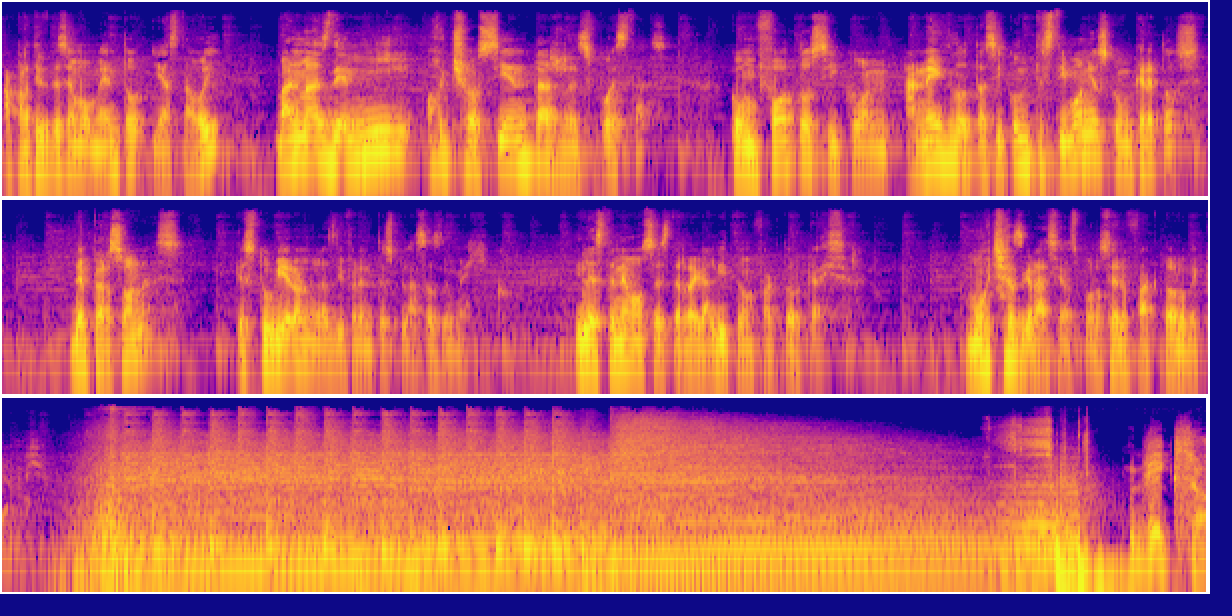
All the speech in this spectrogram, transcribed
a partir de ese momento y hasta hoy, Van más de 1800 respuestas con fotos y con anécdotas y con testimonios concretos de personas que estuvieron en las diferentes plazas de México. Y les tenemos este regalito en Factor Kaiser. Muchas gracias por ser factor de cambio. Dixo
